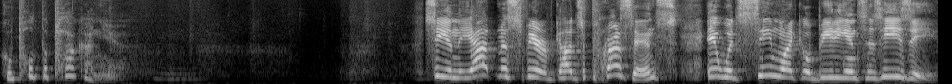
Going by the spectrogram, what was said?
Who pulled the plug on you? See, in the atmosphere of God's presence, it would seem like obedience is easy.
